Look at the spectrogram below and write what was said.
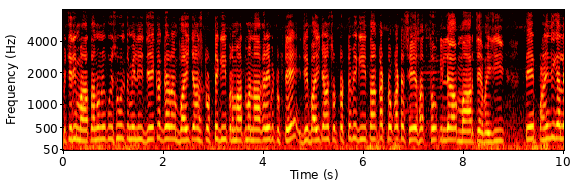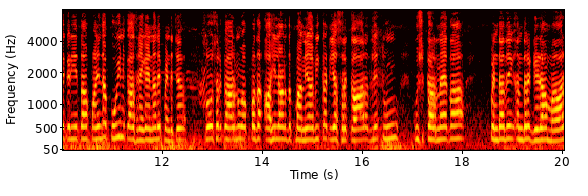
ਵਿਚਾਰੀ ਮਾਤਾ ਨੂੰ ਨਹੀਂ ਕੋਈ ਸਹੂਲਤ ਮਿਲੀ। ਜੇ ਘੱਗਰ ਬਾਈ ਚਾਂਸ ਟੁੱਟ ਗਈ, ਪ੍ਰਮਾਤਮਾ ਨਾ ਕਰੇ ਵੀ ਟੁੱਟੇ। ਜੇ ਬਾਈ ਚਾਂਸ ਟੁੱਟ ਵੀ ਗਈ ਤਾਂ ਘੱਟੋ ਘੱਟ 6-700 ਕਿੱਲਾ ਮਾਰਚ ਹੈ ਬਾਈ ਜੀ। ਤੇ ਪਾਣੀ ਦੀ ਗੱਲ ਕਰੀਏ ਤਾਂ ਪਾਣੀ ਦਾ ਕੋਈ ਨਿਕਾਸ ਨਹੀਂ ਹੈਗਾ ਇਹਨਾਂ ਦੇ ਪਿੰਡ 'ਚ। ਸੋ ਸਰਕਾਰ ਨੂੰ ਆਪਾਂ ਤਾਂ ਆਹੀ ਲਾਣਤ ਪਾਉਂਦੇ ਹਾਂ ਵੀ ਘਟੀਆ ਸਰਕਾਰ ਲਈ ਤੂੰ ਕੁਝ ਕਰਨਾ ਹੈ ਤਾਂ ਪਿੰਡਾਂ ਦੇ ਅੰਦਰ ਗੇੜਾ ਮਾਰ,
